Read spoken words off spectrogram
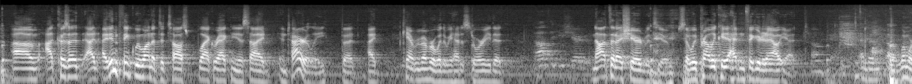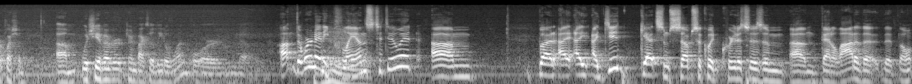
Because I, I, I didn't think we wanted to toss Blackarachnia aside entirely, but I can't remember whether we had a story that, Not that you shared. not that I shared with you. So we probably could, hadn't figured it out yet. Okay. And then, uh, one more question. Um, would she have ever turned back to Elita-1 or no? Um, there weren't any plans to do it, um, but I, I, I did get some subsequent criticism um, that a lot of the, the-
